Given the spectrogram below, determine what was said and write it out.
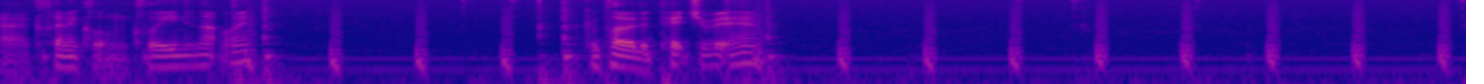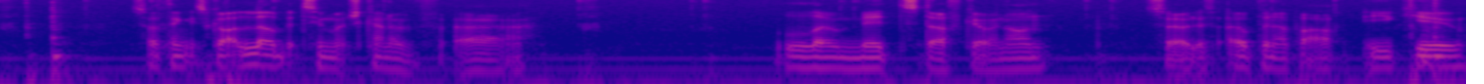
uh, clinical and clean in that way. I can play with the pitch of it here. So I think it's got a little bit too much kind of uh, low mid stuff going on. So let's open up our EQ.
